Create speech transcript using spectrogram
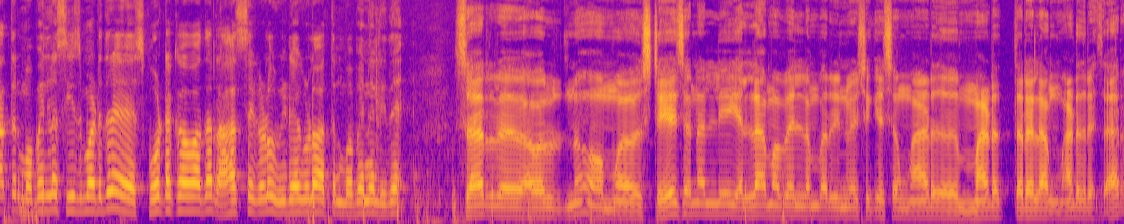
ಆತನ ಮೊಬೈಲ್ನ ಸೀಸ್ ಮಾಡಿದ್ರೆ ಸ್ಫೋಟಕವಾದ ರಹಸ್ಯಗಳು ವಿಡಿಯೋಗಳು ಆತನ ಮೊಬೈಲ್ನಲ್ಲಿ ಇದೆ ಸರ್ ಅವ್ರನ್ನು ಸ್ಟೇಷನಲ್ಲಿ ಎಲ್ಲ ಮೊಬೈಲ್ ನಂಬರ್ ಇನ್ವೆಸ್ಟಿಗೇಷನ್ ಮಾಡ ಮಾಡುತ್ತಾರಲ್ಲ ಹಂಗೆ ಮಾಡಿದ್ರೆ ಸರ್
